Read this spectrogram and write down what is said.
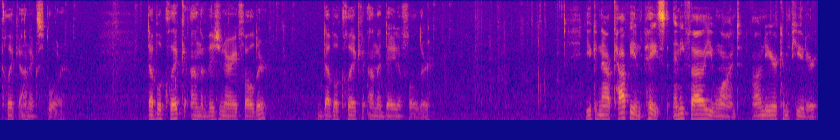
click on Explore. Double-click on the Visionary folder, double-click on the Data folder. You can now copy and paste any file you want onto your computer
